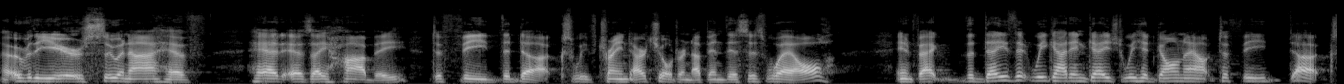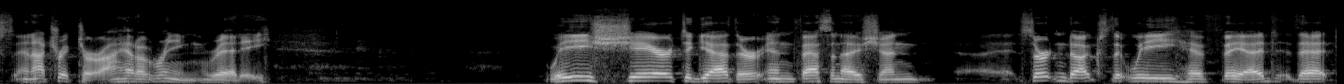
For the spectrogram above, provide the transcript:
Uh, over the years, Sue and I have had as a hobby to feed the ducks. We've trained our children up in this as well. In fact, the day that we got engaged, we had gone out to feed ducks, and I tricked her. I had a ring ready. We share together in fascination uh, certain ducks that we have fed that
